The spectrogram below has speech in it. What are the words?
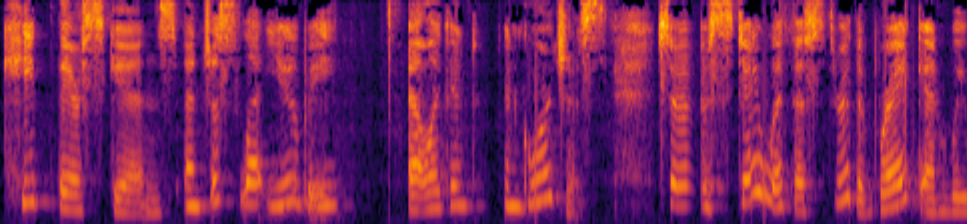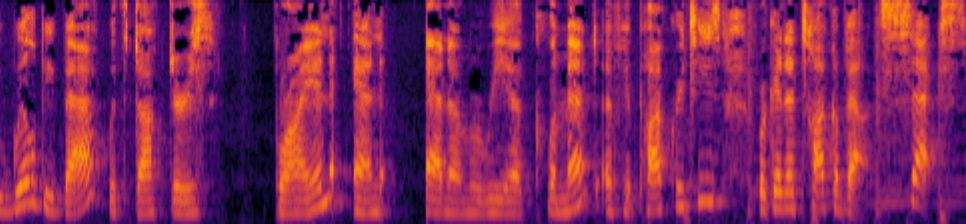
keep their skins and just let you be elegant and gorgeous. So stay with us through the break and we will be back with doctors Brian and Anna Maria Clement of Hippocrates. We're going to talk about sex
